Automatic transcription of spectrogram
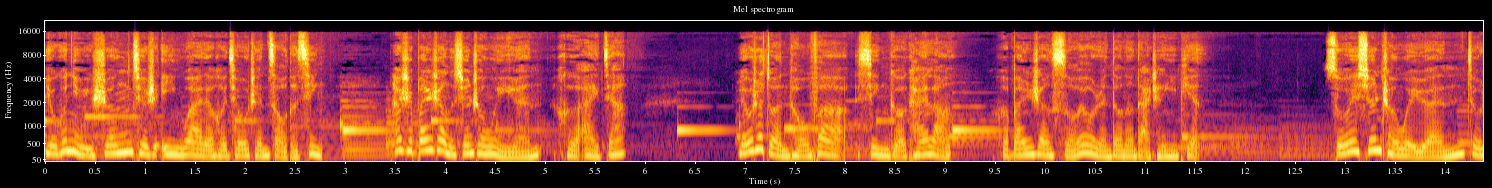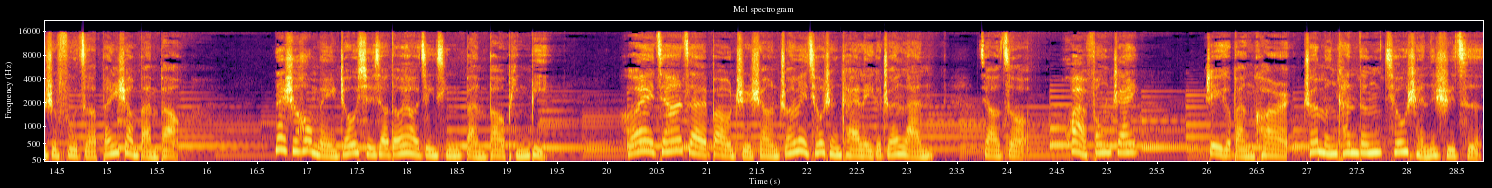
有个女生却是意外的和秋晨走得近，他是班上的宣传委员何爱佳。留着短头发，性格开朗，和班上所有人都能打成一片。所谓宣传委员，就是负责班上板报。那时候每周学校都要进行板报评比，何爱佳在报纸上专为秋晨开了一个专栏，叫做《画方斋》，这个板块专门刊登秋晨的诗词。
